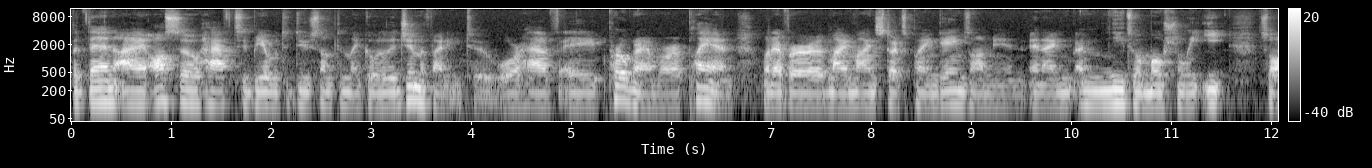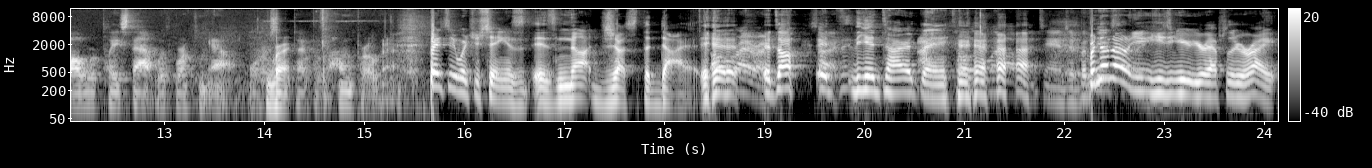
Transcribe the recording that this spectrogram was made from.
But then I also have to be able to do something like go to the gym if I need to, or have a program or a plan whenever my mind starts playing games on me and, and I, I need to emotionally eat. So I'll replace that with working out or some Right. type of home program. Basically, what you're saying is is not just the diet. Oh, right, right. it's all Sorry. it's the entire thing. Totally went off on a tangent, But no, no, you, you're absolutely right.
